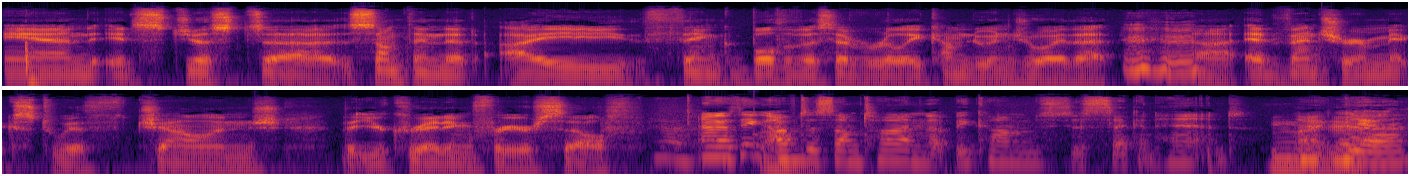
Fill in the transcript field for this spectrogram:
And it's just uh, something that I think both of us have really come to enjoy that uh, adventure mixed with challenge that you're creating for yourself. And I think after some time that becomes just secondhand. Like Yeah.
